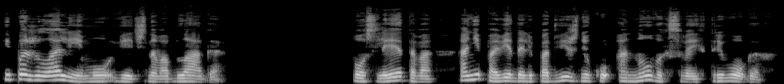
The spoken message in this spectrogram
и пожелали ему вечного блага. После этого они поведали подвижнику о новых своих тревогах.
